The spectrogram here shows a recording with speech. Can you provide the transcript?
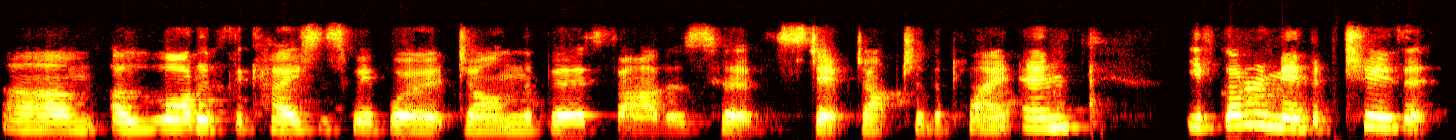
um, a lot of the cases we've worked on, the birth fathers have stepped up to the plate. And you've got to remember too that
